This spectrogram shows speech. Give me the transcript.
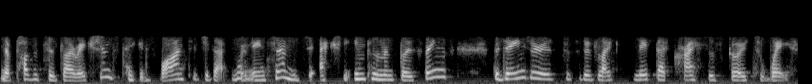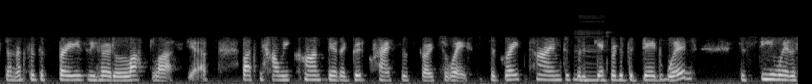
in a positive direction, to take advantage of that momentum, to actually implement those things. The danger is to sort of like let that crisis go to waste. And that's a phrase we heard a lot last year about how we can't let a good crisis go to waste. It's a great time to sort of mm. get rid of the dead wood to see where the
